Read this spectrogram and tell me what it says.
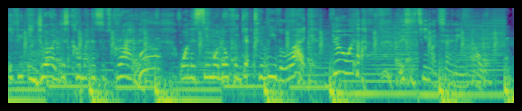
If you enjoy, just comment and subscribe. Want to see more? Don't forget to leave a like. Do it. This is T-Mac signing out.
